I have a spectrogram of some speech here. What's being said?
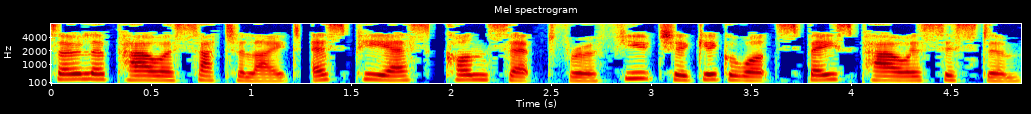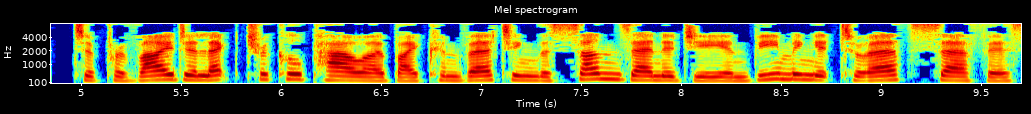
solar power satellite SPS concept for a future gigawatt space power system, to provide electrical power by converting the sun's energy and beaming it to Earth's surface,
